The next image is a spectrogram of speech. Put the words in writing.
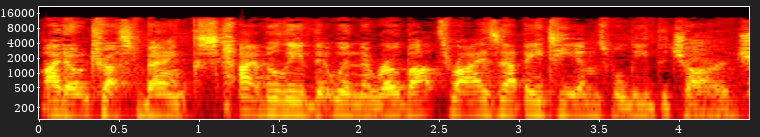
I don't trust banks. I believe that when the robots rise up, ATMs will lead the charge.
